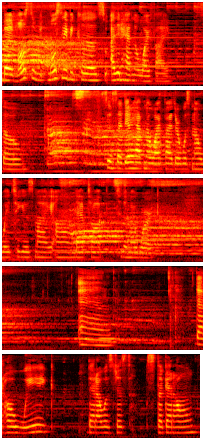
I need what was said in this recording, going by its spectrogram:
But most of mostly because I didn't have no Wi-Fi. So since I didn't have no Wi-Fi, there was no way to use my um, laptop to do my work. And that whole week that I was just stuck at home,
